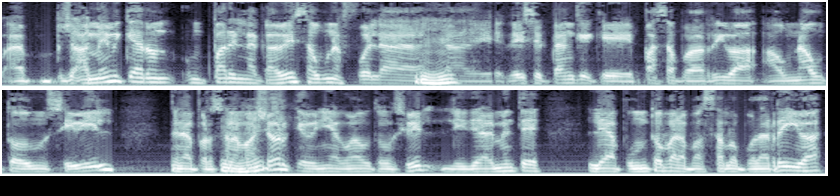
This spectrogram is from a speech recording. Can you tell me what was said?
a, a mí me quedaron un par en la cabeza, una fue la, de, de ese tanque que pasa por arriba a un auto de un civil, de una persona mayor que venía con un auto de un civil, literalmente le apuntó para pasarlo por arriba.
